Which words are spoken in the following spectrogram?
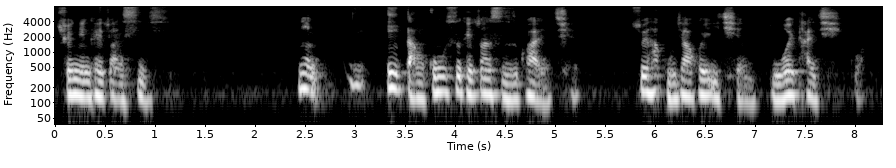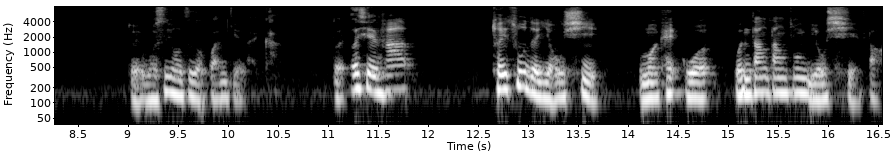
全年可以赚四十。那一一档公司可以赚四十块钱，所以它股价会一千，不会太奇怪。对，我是用这个观点来看，对，而且他推出的游戏，我们可以，我文章当中有写到，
